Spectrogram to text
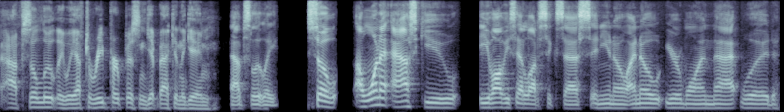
Absolutely. We have to repurpose and get back in the game. Absolutely. So I want to ask you you've obviously had a lot of success, and you know, I know you're one that would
